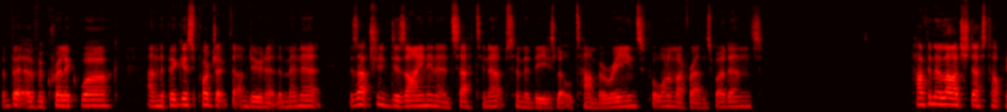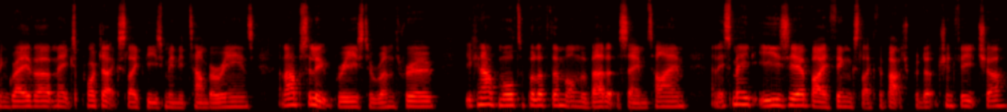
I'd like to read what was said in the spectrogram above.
a bit of acrylic work, and the biggest project that I'm doing at the minute is actually designing and setting up some of these little tambourines for one of my friend's weddings. Having a large desktop engraver makes projects like these mini tambourines an absolute breeze to run through. You can have multiple of them on the bed at the same time, and it's made easier by things like the batch production feature.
